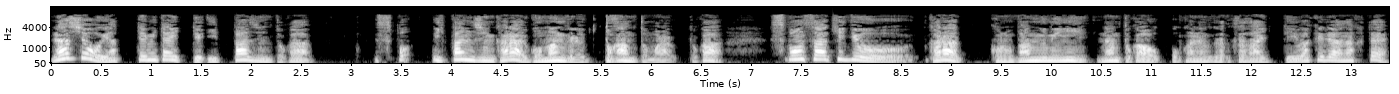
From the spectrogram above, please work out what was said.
ラジオをやってみたいっていう一般人とか、スポ、一般人から5万ぐらいドカンともらうとか、スポンサー企業からこの番組になんとかお金をくださいっていうわけではなくて、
